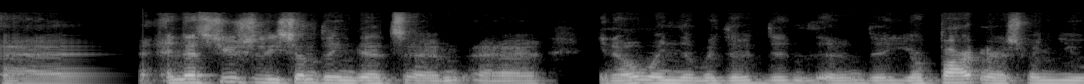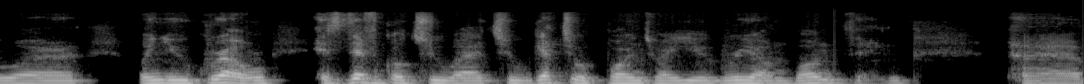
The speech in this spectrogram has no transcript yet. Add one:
Uh, and that's usually something that um, uh, you know when the, with the, the, the, your partners when you uh, when you grow it's difficult to uh, to get to a point where you agree on one thing. Uh,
